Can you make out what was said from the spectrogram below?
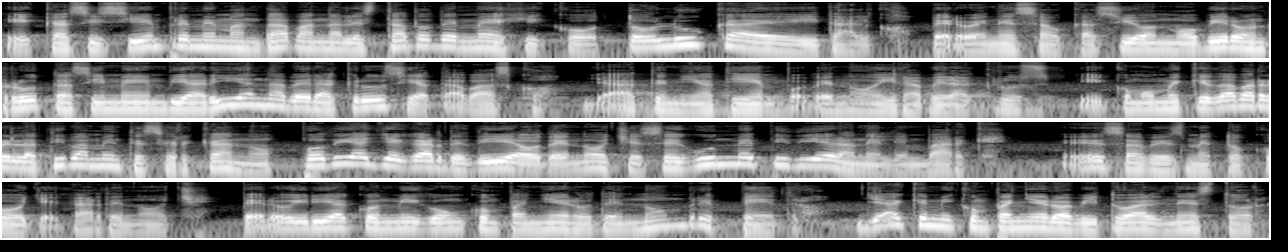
y casi siempre me mandaban al estado de México, Toluca e Hidalgo, pero en esa ocasión movieron rutas y me enviarían a Veracruz y a Tabasco. Ya tenía tiempo de no ir a Veracruz y como me quedaba relativamente cercano, podía llegar de día o de noche según me pidieran el embarque. Esa vez me tocó llegar de noche, pero iría conmigo un compañero de nombre Pedro, ya que mi compañero habitual Néstor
